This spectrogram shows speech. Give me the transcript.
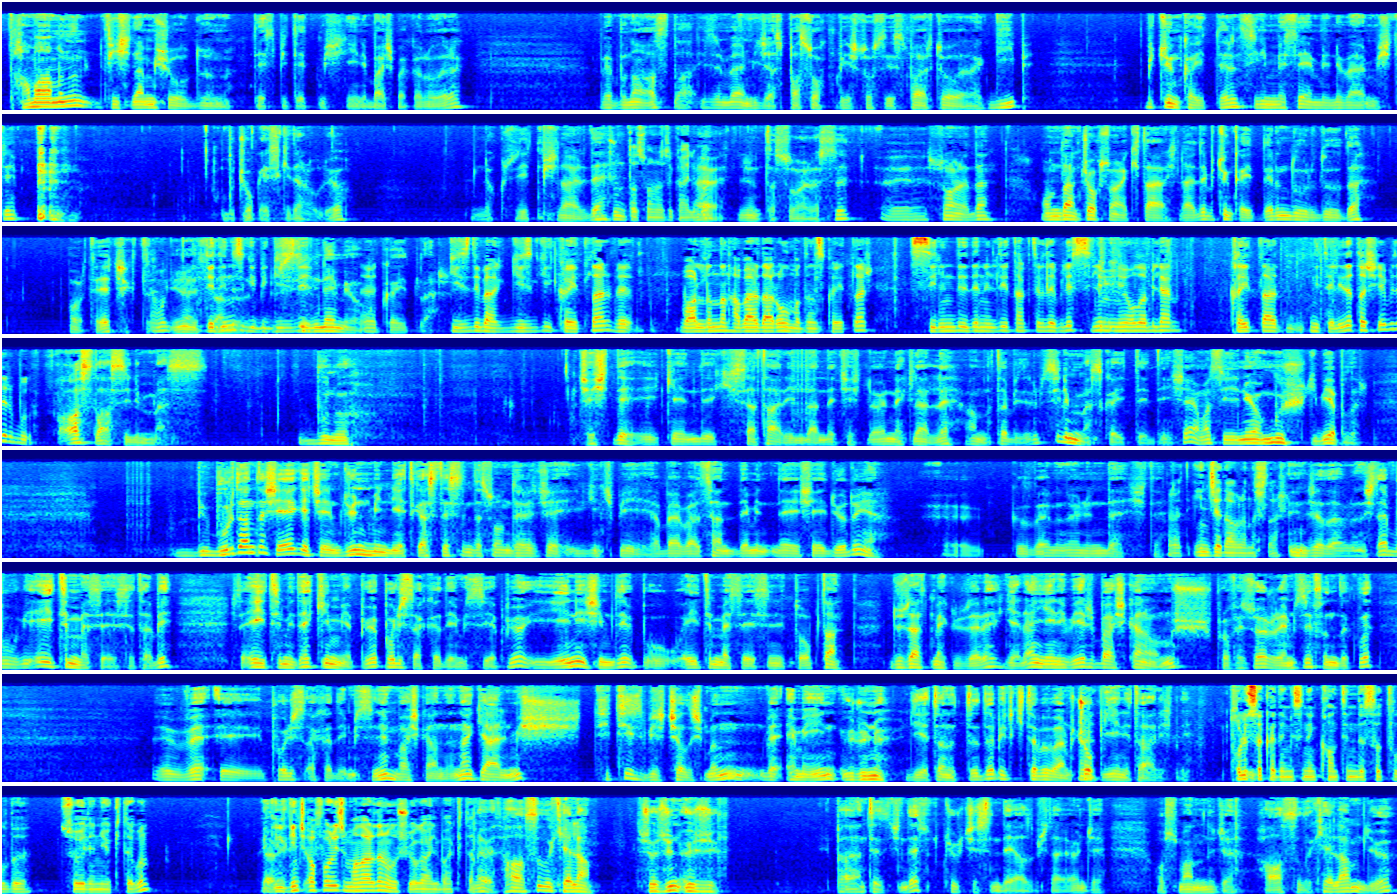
tamamının fişlenmiş olduğunu tespit etmiş yeni başbakan olarak. Ve buna asla izin vermeyeceğiz PASOK bir sosyalist parti olarak deyip bütün kayıtların silinmesi emrini vermişti. Bu çok eskiden oluyor. 1970'lerde. Junta sonrası galiba. Evet, Junta sonrası. Ee, sonradan ondan çok sonraki tarihlerde bütün kayıtların durduğu da ortaya çıktı. Ama dediğiniz gibi gizli silinemiyor evet, bu kayıtlar. Gizli bel, gizli kayıtlar ve varlığından haberdar olmadığınız kayıtlar silindi denildiği takdirde bile silinmiyor olabilen kayıtlar niteliği de taşıyabilir bu. Asla silinmez. Bunu çeşitli kendi kişisel tarihimden de çeşitli örneklerle anlatabilirim. Silinmez kayıt dediğin şey ama siliniyormuş gibi yapılır. Buradan da şeye geçelim. Dün Milliyet Gazetesi'nde son derece ilginç bir haber var. Sen demin şey diyordun ya e, kızların önünde işte. Evet ince davranışlar. İnce davranışlar. Bu bir eğitim meselesi tabii. İşte eğitimi de kim yapıyor? Polis akademisi yapıyor. Yeni şimdi bu eğitim meselesini toptan düzeltmek üzere gelen yeni bir başkan olmuş. Profesör Remzi Fındıklı e, ve e, polis akademisinin başkanlığına gelmiş titiz bir çalışmanın ve emeğin ürünü diye tanıttığı da bir kitabı varmış. Evet. Çok yeni tarihli. Polis Akademisi'nin kantinde satıldığı söyleniyor kitabın. Evet. İlginç aforizmalardan oluşuyor galiba kitap. Evet, hasılı kelam. Sözün özü. Parantez içinde Türkçesinde yazmışlar. Önce Osmanlıca hasılı kelam diyor.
